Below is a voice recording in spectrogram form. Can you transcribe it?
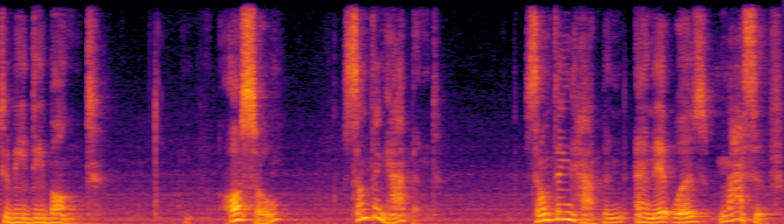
to be debunked. Also, something happened. Something happened, and it was massive.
